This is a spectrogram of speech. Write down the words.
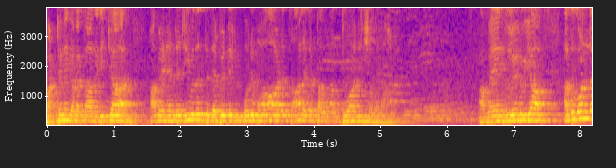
പട്ടിണി കിടക്കാതിരിക്കാൻ അവൻ എന്റെ ജീവിതത്തിന്റെ പിന്നിൽ ഒരുപാട് കാലഘട്ടം അവൻ അധ്വാനിച്ചവനാണ്. അമേ അതുകൊണ്ട്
